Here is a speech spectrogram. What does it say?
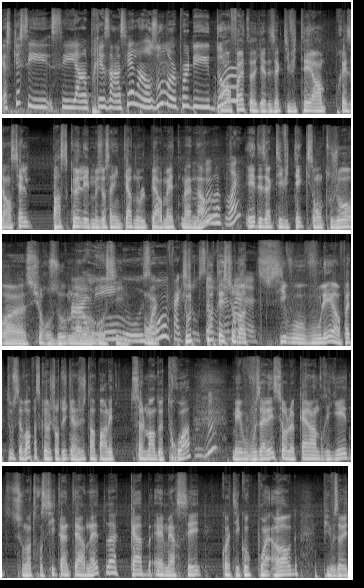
Est-ce que c'est c'est en présentiel, en Zoom, un peu des deux? En fait, il y a des activités en présentiel parce que les mesures sanitaires nous le permettent maintenant. Mhm, ouais. Et des activités qui sont toujours euh, sur Zoom là aussi. Zoom, Tout, est sur notre. Si vous voulez en fait tout savoir, parce qu'aujourd'hui, je viens juste en parler seulement de trois, Mhm. Mais vous allez sur le calendrier sur notre site internet là, cabmrcquaticook.org, puis vous avez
